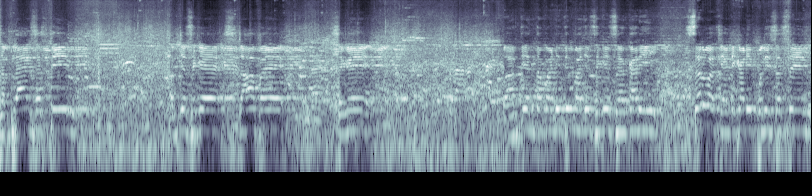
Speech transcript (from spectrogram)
सप्लायर्स असतील आमचे सगळे स्टाफ आहे सगळे भारतीय जनता पार्टीतील माझे सगळे सहकारी सर्वच या ठिकाणी पोलीस असतील.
